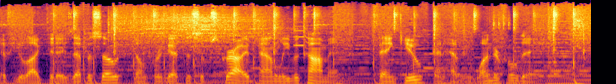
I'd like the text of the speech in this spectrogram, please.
If you like today's episode, don't forget to subscribe and leave a comment. Thank you and have a wonderful day.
